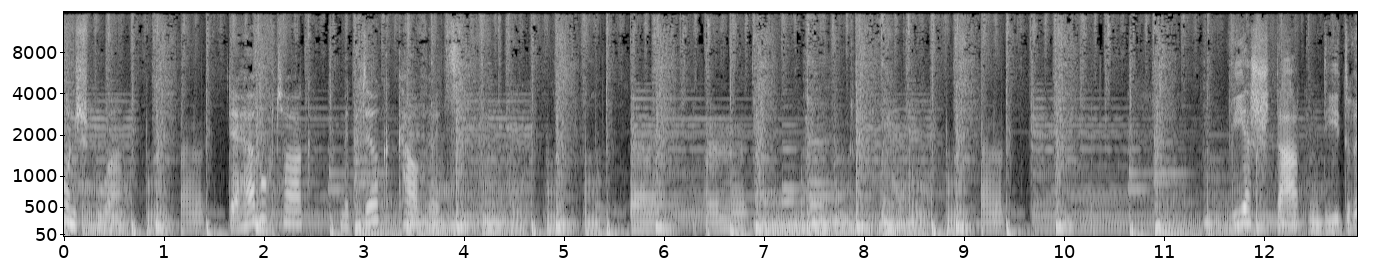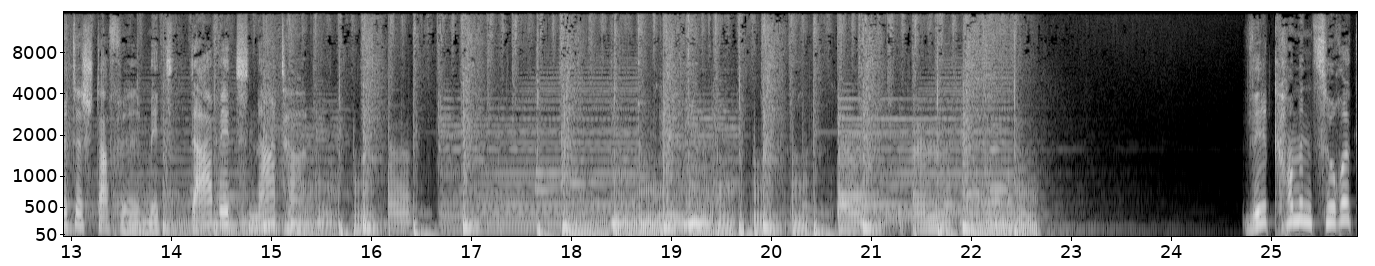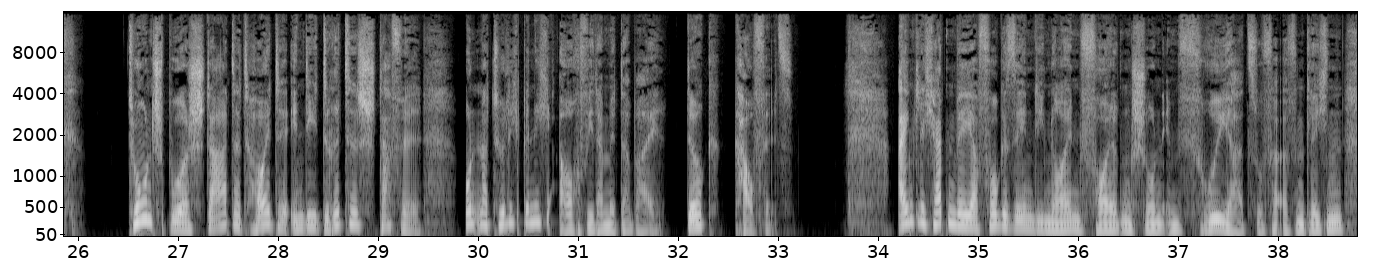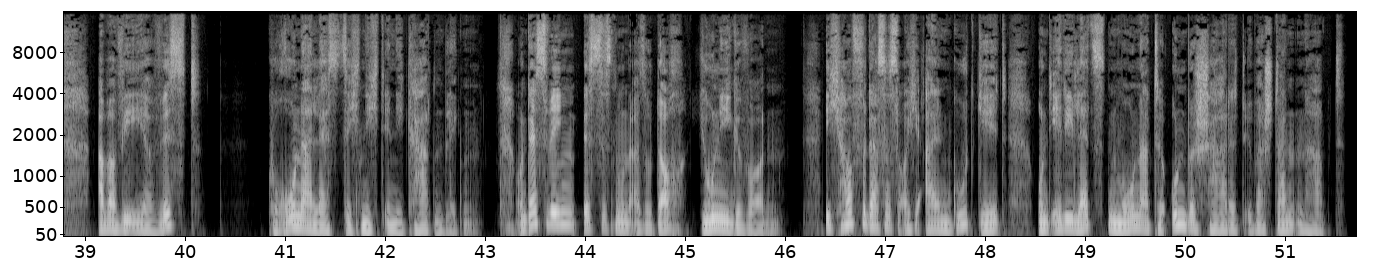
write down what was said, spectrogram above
Tonspur. Der Hörbuchtalk mit Dirk Kaufitz. Wir starten die dritte Staffel mit David Nathan. Willkommen zurück. Tonspur startet heute in die dritte Staffel. Und natürlich bin ich auch wieder mit dabei. Dirk Kaufels. Eigentlich hatten wir ja vorgesehen, die neuen Folgen schon im Frühjahr zu veröffentlichen, aber wie ihr wisst, Corona lässt sich nicht in die Karten blicken. Und deswegen ist es nun also doch Juni geworden. Ich hoffe, dass es euch allen gut geht und ihr die letzten Monate unbeschadet überstanden habt.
